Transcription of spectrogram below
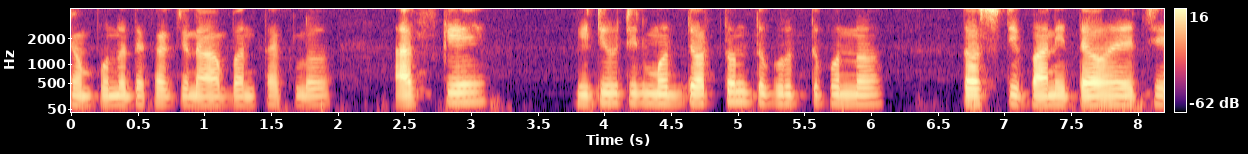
সম্পূর্ণ দেখার জন্য আহ্বান থাকল। আজকে ভিডিওটির মধ্যে অত্যন্ত গুরুত্বপূর্ণ দশটি বাণী দেওয়া হয়েছে,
